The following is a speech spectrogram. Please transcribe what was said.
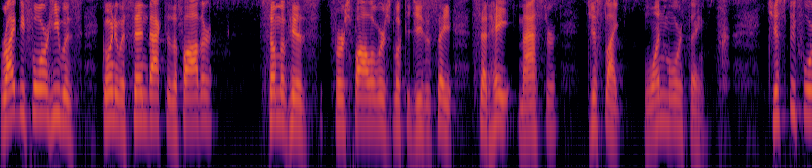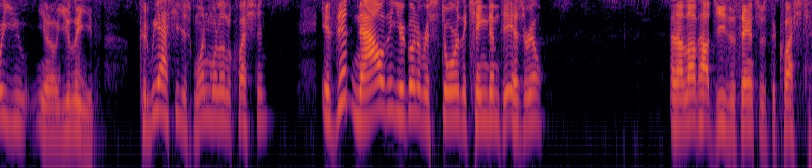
Right before he was going to ascend back to the Father, some of his first followers looked at Jesus and say, said, Hey, Master, just like one more thing. Just before you, you know, you leave, could we ask you just one more little question? Is it now that you're going to restore the kingdom to Israel? And I love how Jesus answers the question.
